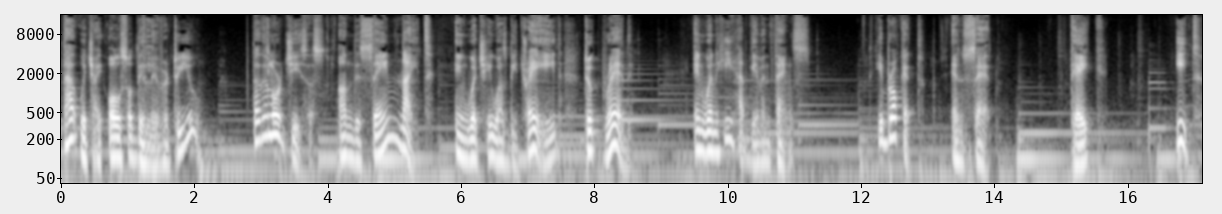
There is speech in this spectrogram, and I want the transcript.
that which I also delivered to you that the Lord Jesus, on the same night in which he was betrayed, took bread, and when he had given thanks, he broke it and said, Take, eat.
